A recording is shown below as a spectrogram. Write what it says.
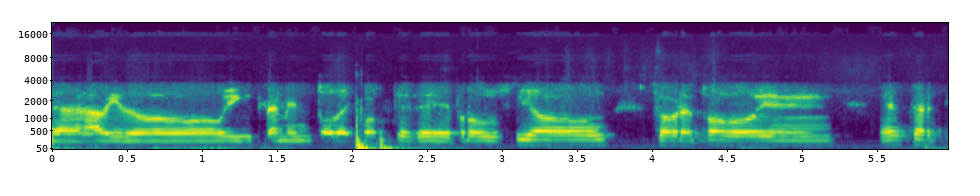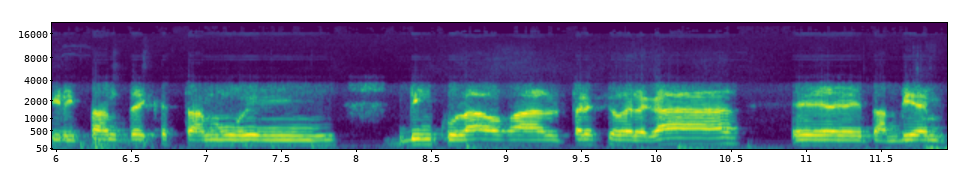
ha habido incremento de costes de producción, sobre todo en fertilizantes que están muy vinculados al precio del gas, eh, también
